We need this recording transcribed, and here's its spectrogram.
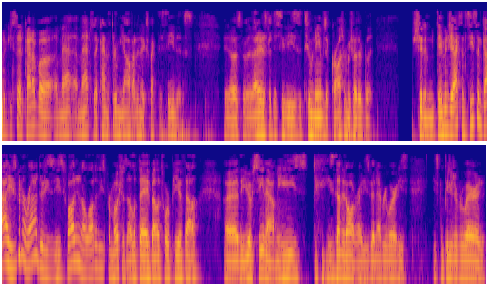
Like you said, kind of a, a, ma- a match that kind of threw me off. I didn't expect to see this. You know, I didn't expect to see these two names across from each other, but shit, and Damon Jackson, seasoned guy, he's been around, dude. He's, he's fought in a lot of these promotions, LFA, Bellator, PFL, uh, the UFC now. I mean, he's, he's done it all, right? He's been everywhere. He's, He's competed everywhere, and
